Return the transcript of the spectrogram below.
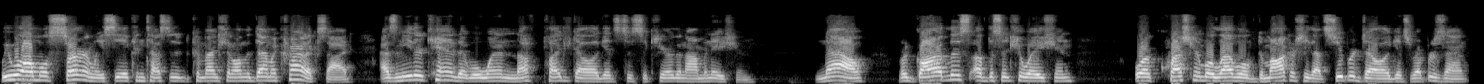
we will almost certainly see a contested convention on the Democratic side, as neither candidate will win enough pledged delegates to secure the nomination. Now, regardless of the situation, or questionable level of democracy that superdelegates represent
